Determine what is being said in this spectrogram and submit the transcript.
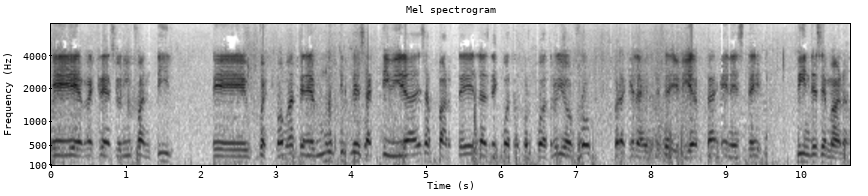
eh, recreación infantil. Eh, pues vamos a tener múltiples actividades aparte de las de 4x4 y off-road para que la gente se divierta en este fin de semana.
